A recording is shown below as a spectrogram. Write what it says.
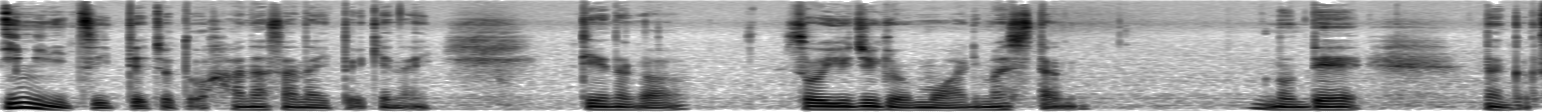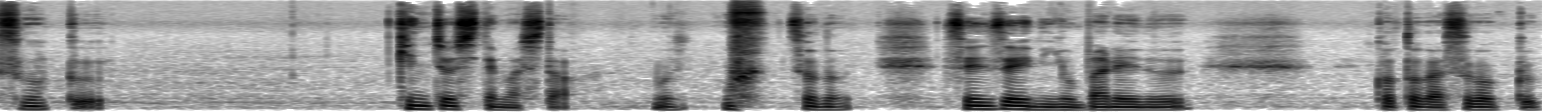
意味についてちょっと話さないといけない。っていうのがそういう授業もありましたのでなんかすごく緊張してました。その先生に呼ばれることがすごく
